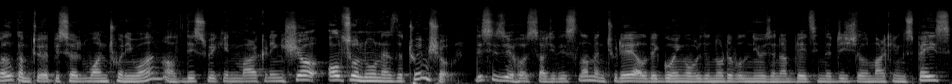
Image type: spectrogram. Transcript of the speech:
Welcome to episode 121 of This Week in Marketing Show, also known as the TWIM Show. This is your host Sajid Islam, and today I'll be going over the notable news and updates in the digital marketing space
